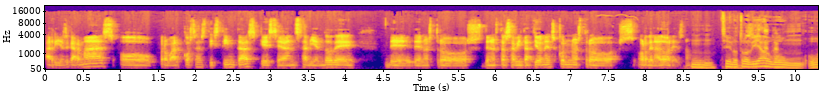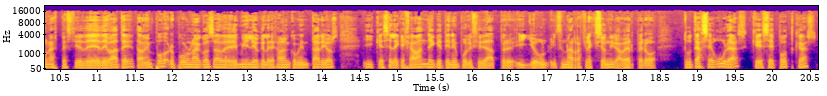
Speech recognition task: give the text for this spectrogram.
arriesgar más o probar cosas distintas que sean saliendo de, de, de, nuestros, de nuestras habitaciones con nuestros ordenadores. ¿no? Sí, el otro día hubo, un, hubo, una especie de debate, también por, por una cosa de Emilio que le dejaban comentarios y que se le quejaban de que tiene publicidad. Pero, y yo hice una reflexión, digo, a ver, pero tú te aseguras que ese podcast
